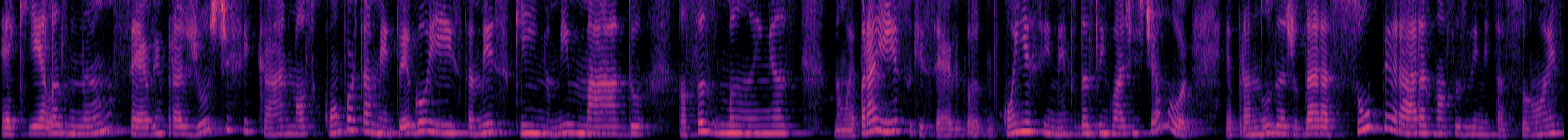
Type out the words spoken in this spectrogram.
é que elas não servem para justificar nosso comportamento egoísta, mesquinho, mimado, nossas manhas. Não é para isso que serve o conhecimento das linguagens de amor. É para nos ajudar a superar as nossas limitações,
